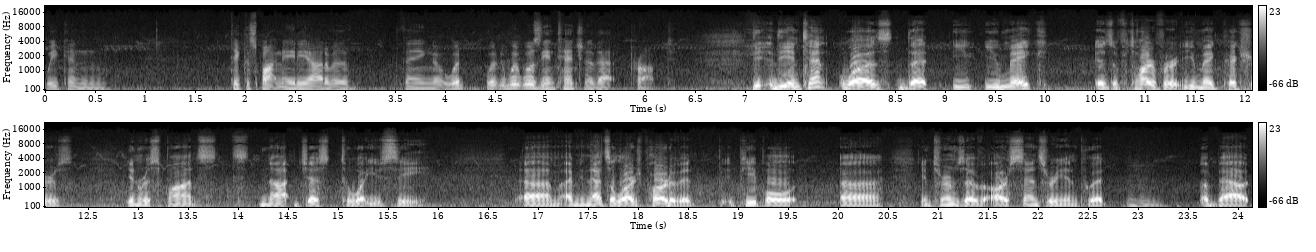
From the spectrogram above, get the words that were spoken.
we can take the spontaneity out of a thing. What, what, what was the intention of that prompt? The, the intent was that you, you make, as a photographer, you make pictures in response not just to what you see. Um, I mean, that's a large part of it. People, uh, in terms of our sensory input, about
